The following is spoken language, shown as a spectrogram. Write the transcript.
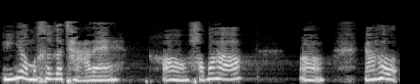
明天我们喝个茶呗，哦，好不好？哦，然后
